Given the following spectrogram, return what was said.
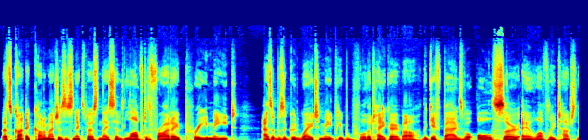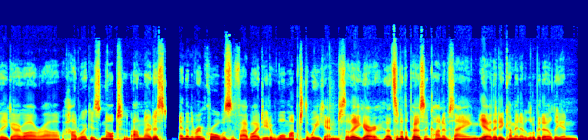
That's kind. It kind of matches this next person. They said loved the Friday pre-meet as it was a good way to meet people before the takeover. The gift bags were also a lovely touch. There you go. Our uh, hard work is not unnoticed. And then the room crawl was a fab idea to warm up to the weekend. So there you go. That's another person kind of saying, yeah, they did come in a little bit early and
